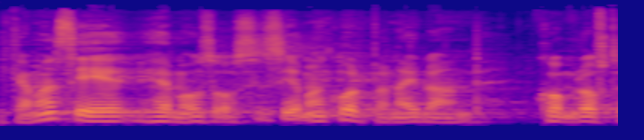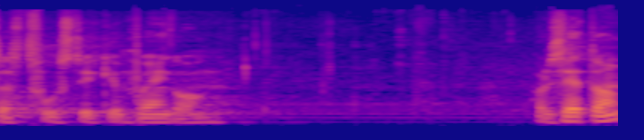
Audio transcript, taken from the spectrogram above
Det kan man se hemma hos oss, så ser man korparna ibland kommer oftast två stycken på en gång. Har du sett dem?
